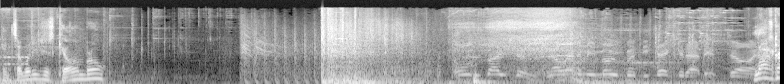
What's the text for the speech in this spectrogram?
Can somebody just kill him, bro? All stations. No enemy movement detected at this time. Let's go!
